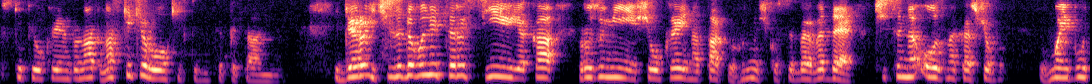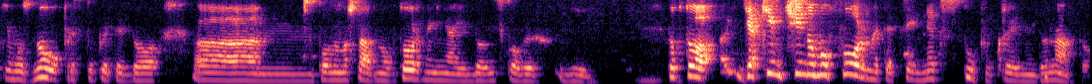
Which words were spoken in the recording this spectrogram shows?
вступі України до НАТО. На скільки років тоді це питання? І, для, і чи задовольниться Росію, яка розуміє, що Україна так гнучко себе веде, чи це не ознака, щоб в майбутньому знову приступити до е, повномасштабного вторгнення і до військових дій? Тобто, яким чином оформити цей невступ України до НАТО?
